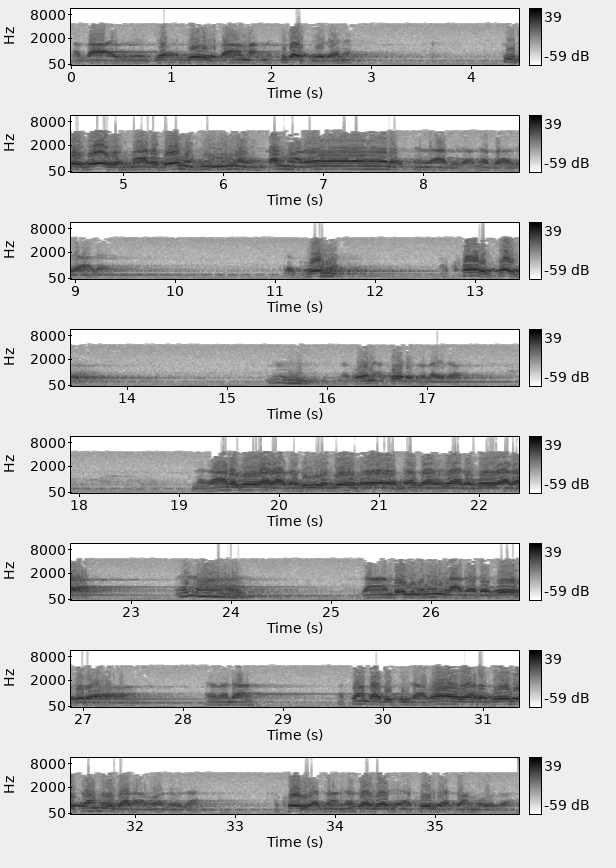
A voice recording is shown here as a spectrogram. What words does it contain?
အသာအရင်ကြောအရေးဘာမှမရှိတော့သေးပဲနဲ့ဒီတကယ်ကိုမာတကယ်နဲ့နှင်းရရင်ကောင်းပါပဲလို့စဉ်းစားပြီးတော့မြတ်စွာဘုရားလည်း တကူနဲ့အခိုးတွေပြိတ်တကူနဲ့အခိုးတွေပြလိုက်တော့ငကားတကူကတော့သတိတကူကိုမြတ်စွာဘုရားတကူကတော့ဇာဘိညာဉ်နဲ့လာတဲ့တကူဆိုတော့အမှန်တရားအစွမ်းတတိရှိတာဘောရတကူလေးသွမ်းမိုးကြတာဘောလို့သာအခိုးတွေကသွမ်းမြတ်စွာဘုရားကအခိုးတွေကသွမ်းမိုးတော့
